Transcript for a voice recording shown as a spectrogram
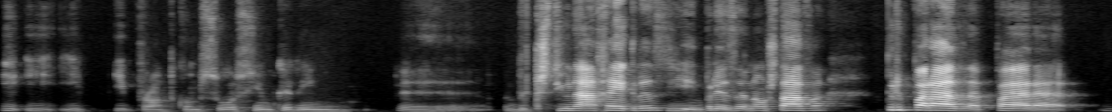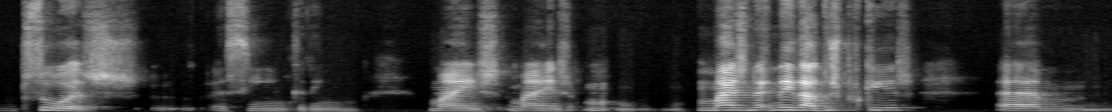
E, e, e, pronto, começou assim um bocadinho de questionar regras e a empresa não estava preparada para pessoas assim um bocadinho mais, mais, mais na, na idade dos porquês. Um,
